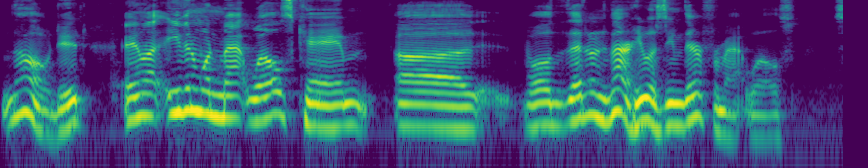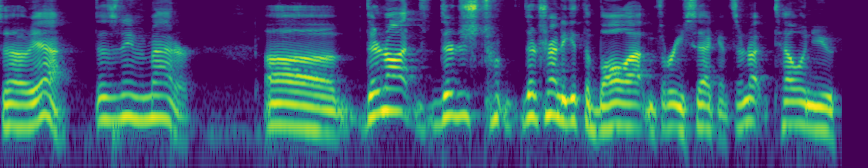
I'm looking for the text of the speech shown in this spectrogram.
No, dude. And like, even when Matt Wells came, uh, well, that doesn't matter. He wasn't even there for Matt Wells. So yeah, it doesn't even matter. Uh, they're not. They're just. They're trying to get the ball out in three seconds. They're not telling you,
